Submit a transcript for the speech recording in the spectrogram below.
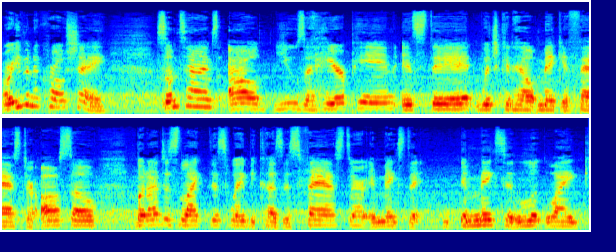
or even a crochet. Sometimes I'll use a hairpin instead, which could help make it faster also. But I just like this way because it's faster. It makes the it makes it look like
